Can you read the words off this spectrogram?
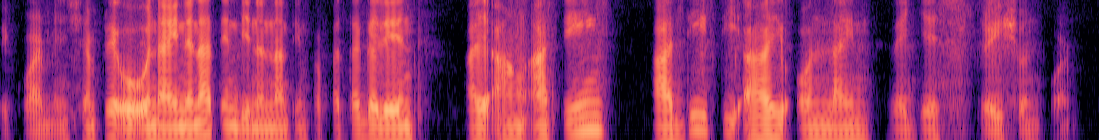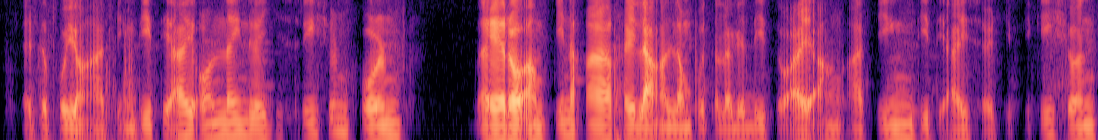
requirement. Siyempre, uunahin na natin, di na natin papatagalin, ay ang ating ah, DTI Online Registration Form. Ito po yung ating DTI Online Registration Form. Pero ang pinakakailangan lang po talaga dito ay ang ating DTI certification.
